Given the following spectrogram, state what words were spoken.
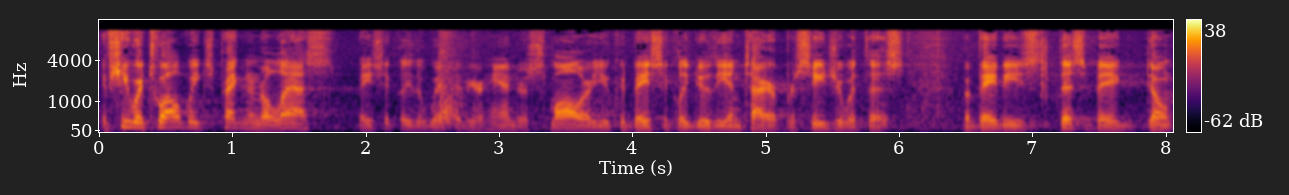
If she were 12 weeks pregnant or less, basically the width of your hand or smaller, you could basically do the entire procedure with this. But babies this big don't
